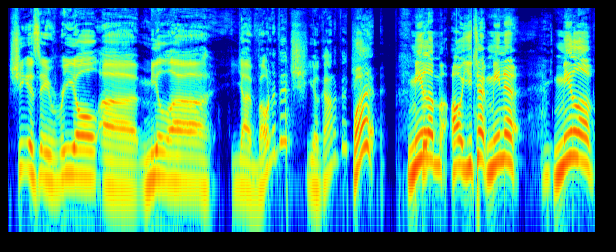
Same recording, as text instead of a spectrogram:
she is a real uh, Mila Jovanovic. Jovanovic. What? Mila, oh, you took Mina, Mila,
